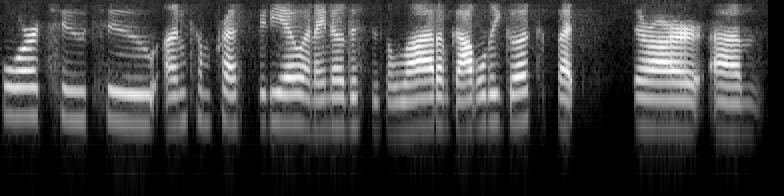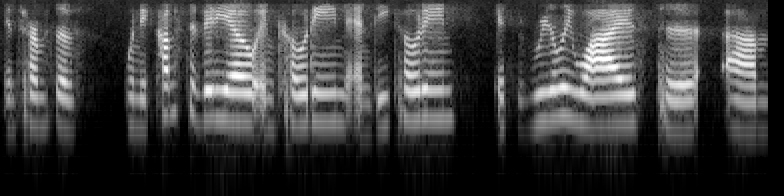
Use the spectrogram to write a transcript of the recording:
422 uncompressed video, and I know this is a lot of gobbledygook, but there are, um, in terms of when it comes to video encoding and decoding, it's really wise to um,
